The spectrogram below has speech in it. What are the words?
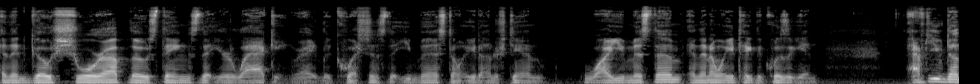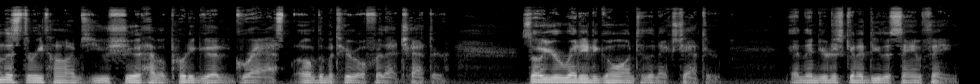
and then go shore up those things that you're lacking, right? The questions that you missed. I want you to understand why you missed them. And then I want you to take the quiz again. After you've done this three times, you should have a pretty good grasp of the material for that chapter. So you're ready to go on to the next chapter. And then you're just going to do the same thing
